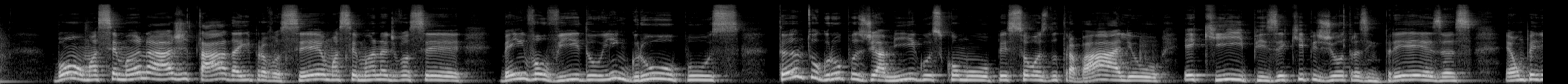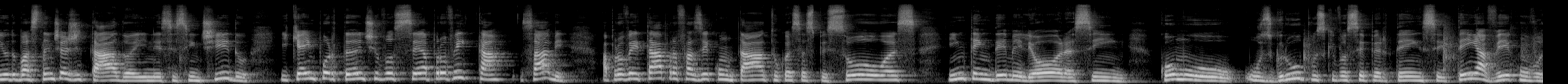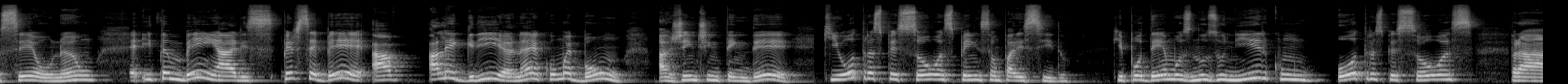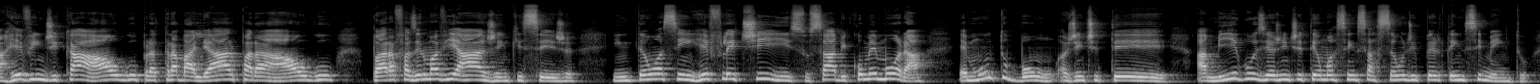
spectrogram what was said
Bom, uma semana agitada aí para você, uma semana de você bem envolvido em grupos, tanto grupos de amigos como pessoas do trabalho, equipes, equipes de outras empresas. É um período bastante agitado aí nesse sentido e que é importante você aproveitar, sabe? Aproveitar para fazer contato com essas pessoas, entender melhor assim como os grupos que você pertence têm a ver com você ou não. E também, Ares, perceber a alegria, né? Como é bom a gente entender que outras pessoas pensam parecido, que podemos nos unir com outras pessoas para reivindicar algo, para trabalhar para algo, para fazer uma viagem que seja. Então, assim, refletir isso, sabe? Comemorar. É muito bom a gente ter amigos e a gente ter uma sensação de pertencimento.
